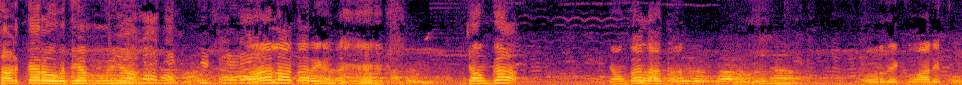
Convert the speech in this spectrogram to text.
ਸੜਕਾਂ ਰੋਕਤੀਆਂ ਪੂਰੀਆਂ। ਆ ਲਾਤਾ ਰੇ ਜਾਊਂਗਾ। ਜਾਊਂਗਾ ਲਾਤਾ। ਹੋਰ ਦੇਖੋ ਆ ਦੇਖੋ।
